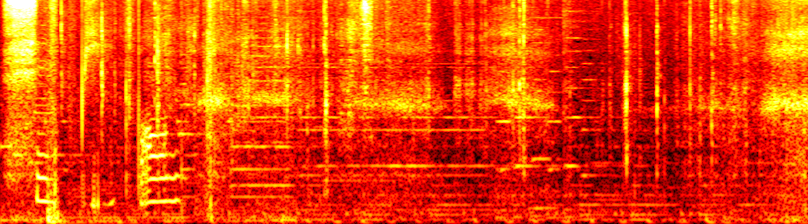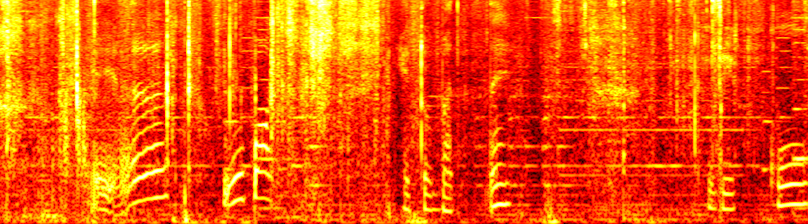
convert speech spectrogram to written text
12번 얘는 5번 얘도 맞네. 그리고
